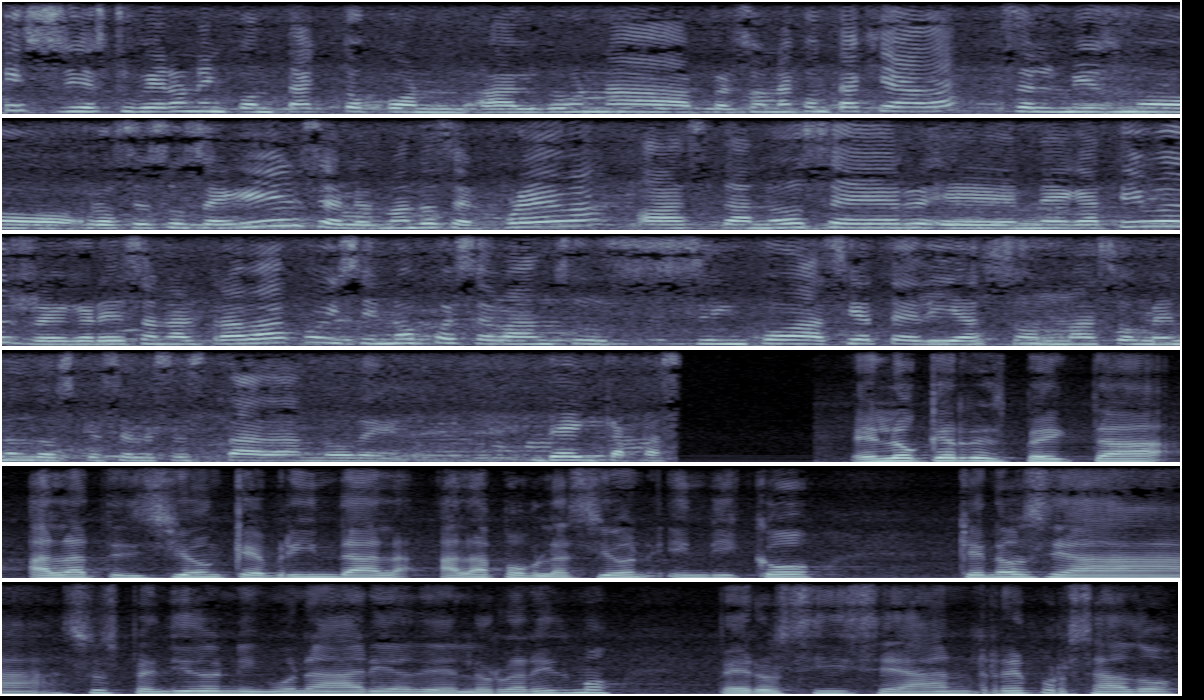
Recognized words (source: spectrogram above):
y si estuvieron en contacto con alguna persona contagiada, es el mismo proceso seguir, se les manda a hacer prueba hasta no ser eh, negativos, regresan al trabajo y si no, pues se van sus 5 a 7 días, son más o menos los que se les está dando de, de incapacidad. En lo que respecta a la atención que brinda a la población, indicó que no se ha suspendido en ninguna área del organismo, pero sí se han reforzado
